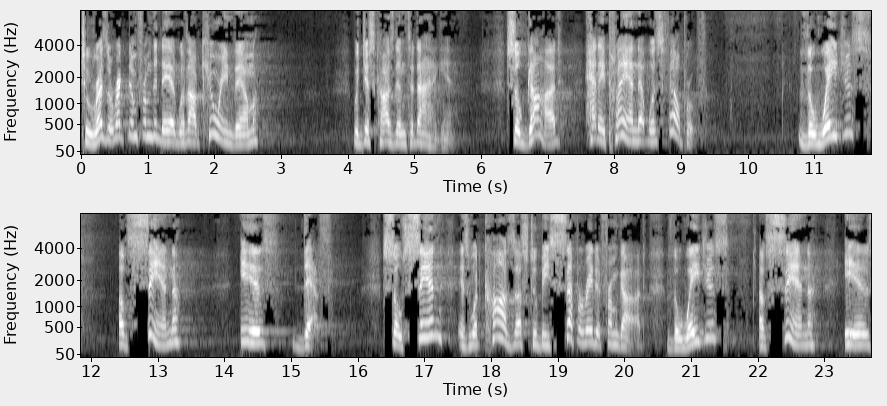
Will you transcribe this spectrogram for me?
To resurrect them from the dead without curing them would just cause them to die again. So God had a plan that was fail proof. The wages of sin is death. So sin is what caused us to be separated from God. The wages of sin is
